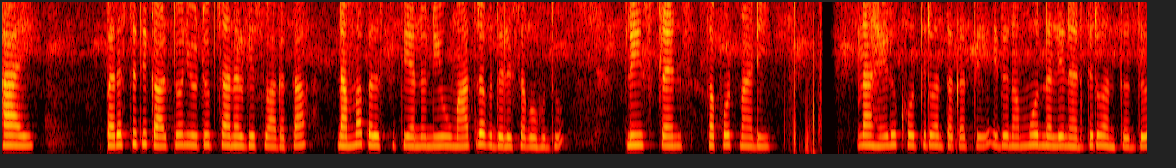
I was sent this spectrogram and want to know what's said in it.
ಹಾಯ್. ಪರಿಸ್ಥಿತಿ ಕಾರ್ಟೂನ್ ಯೂಟ್ಯೂಬ್ ಚಾನಲ್ಗೆ ಸ್ವಾಗತ. ನಮ್ಮ ಪರಿಸ್ಥಿತಿಯನ್ನು ನೀವು ಮಾತ್ರ ಬದಲಿಸಬಹುದು. ಪ್ಲೀಸ್ ಫ್ರೆಂಡ್ಸ್, ಸಪೋರ್ಟ್ ಮಾಡಿ. ನಾ ಹೇಳಕ್ಕೆ ಹೋಗ್ತಿರುವಂಥ ಕತೆ ಇದು ನಮ್ಮೂರಿನಲ್ಲಿ ನಡೆದಿರುವಂಥದ್ದು.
